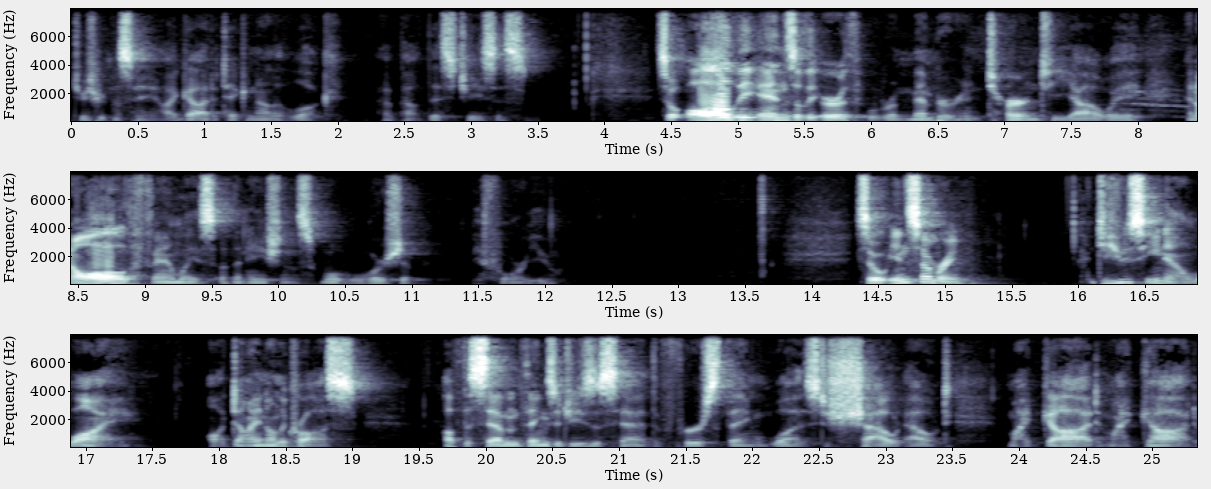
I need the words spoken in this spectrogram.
Jewish people say, I got to take another look about this Jesus. So all the ends of the earth will remember and turn to Yahweh, and all the families of the nations will worship before you. So, in summary, do you see now why uh, dying on the cross, of the seven things that Jesus said, the first thing was to shout out, My God, my God,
